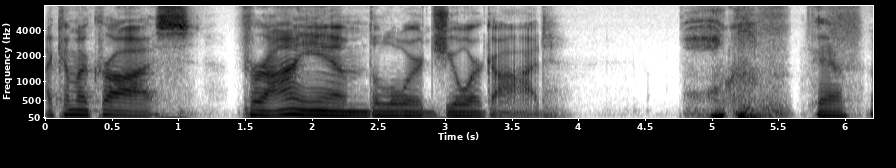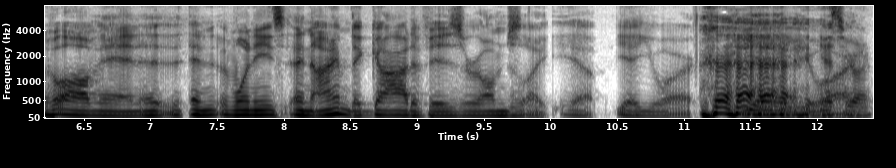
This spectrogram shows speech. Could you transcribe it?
I come across, for I am the Lord your God. Yeah. Oh man, and and when he's and I am the God of Israel, I'm just like, yep, yeah, you are. Yeah, you yes, are. you are.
